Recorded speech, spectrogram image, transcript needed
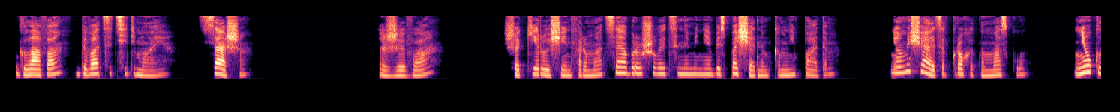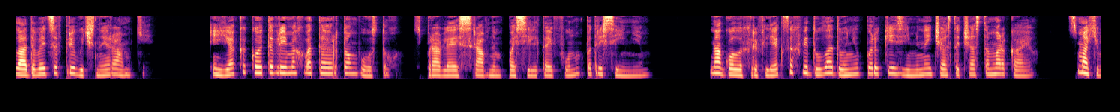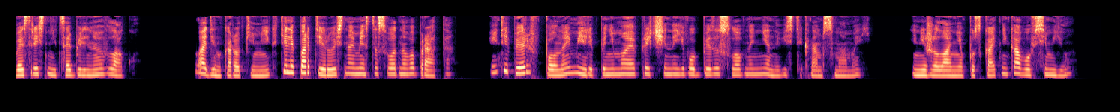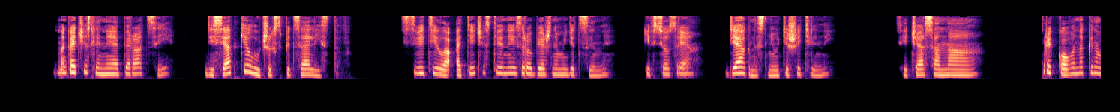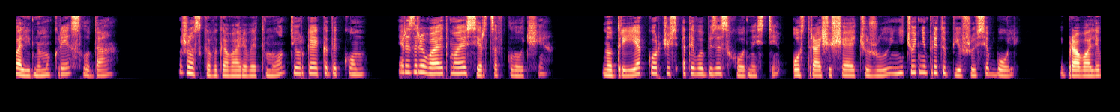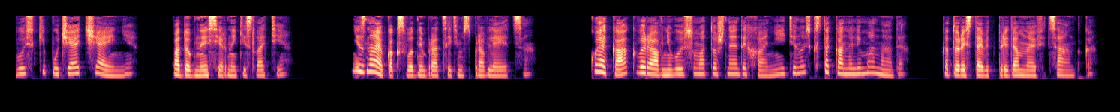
Глава двадцать седьмая. Саша. Жива? Шокирующая информация обрушивается на меня беспощадным камнепадом. Не умещается в крохотном мозгу. Не укладывается в привычные рамки. И я какое-то время хватаю ртом воздух, справляясь с равным по силе тайфуну потрясением. На голых рефлексах веду ладонью по руке Зимина и часто-часто моргаю смахивая с ресниц обильную влагу. В один короткий миг телепортируюсь на место сводного брата. И теперь в полной мере понимаю причины его безусловной ненависти к нам с мамой и нежелания пускать никого в семью. Многочисленные операции, десятки лучших специалистов. Светило отечественной и зарубежной медицины. И все зря. Диагноз неутешительный. Сейчас она... Прикована к инвалидному креслу, да. Жестко выговаривает Мод, дергая кадыком, и разрывает мое сердце в клочья. Внутри я корчусь от его безысходности, остро ощущая чужую, ничуть не притупившуюся боль, и проваливаюсь в кипучее отчаяние, подобное серной кислоте. Не знаю, как сводный брат с этим справляется. Кое-как выравниваю суматошное дыхание и тянусь к стакану лимонада, который ставит передо мной официантка.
